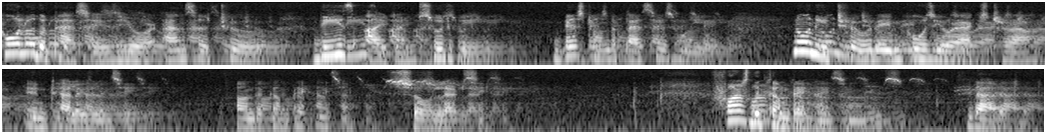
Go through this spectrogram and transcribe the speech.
follow the passage your answer to these items should be based on the passage only. No need to impose your extra intelligence on the comprehension. So let's see. First the comprehensions that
